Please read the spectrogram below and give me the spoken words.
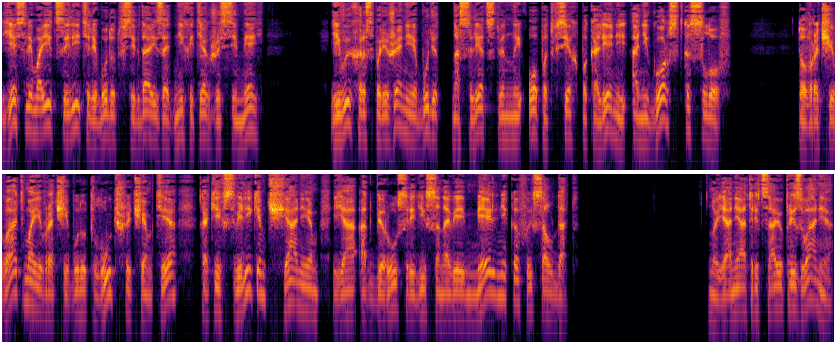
Если мои целители будут всегда из одних и тех же семей, и в их распоряжении будет наследственный опыт всех поколений, а не горстка слов, то врачевать мои врачи будут лучше, чем те, каких с великим тщанием я отберу среди сыновей мельников и солдат. Но я не отрицаю призвания.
